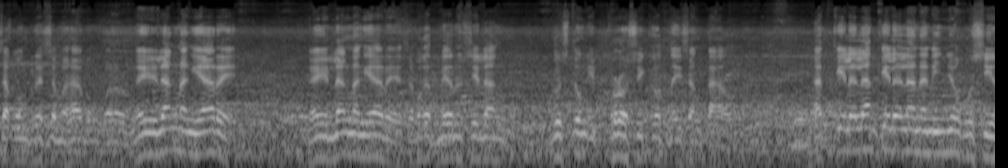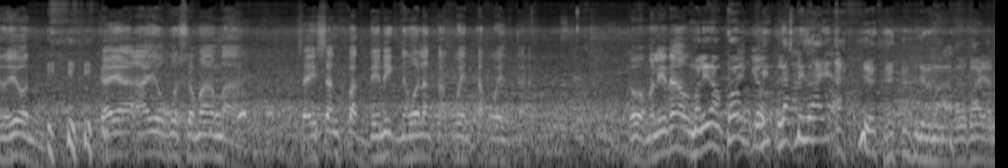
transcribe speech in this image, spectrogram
sa Kongres sa mahabang panahon. Ngayon lang nangyari. Ngayon lang nangyari sapagkat meron silang gustong i-prosecute na isang tao. At kilalang kilala na ninyo kung sino yon. Kaya ayaw ko sumama sa isang pagdinig na walang kakwenta-kwenta. So, malinaw. Malinaw, you. last mensahe. Ah, yun ang mga kababayan.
